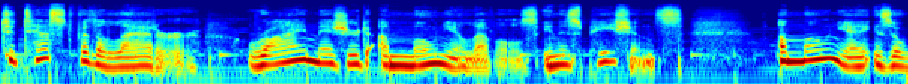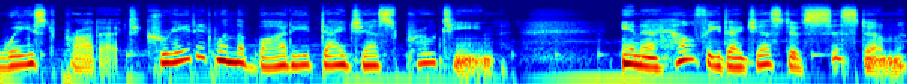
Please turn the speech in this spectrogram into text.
To test for the latter, Reye measured ammonia levels in his patients. Ammonia is a waste product created when the body digests protein. In a healthy digestive system,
